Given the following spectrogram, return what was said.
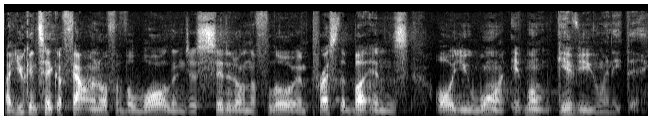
Like you can take a fountain off of a wall and just sit it on the floor and press the buttons all you want, it won't give you anything.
